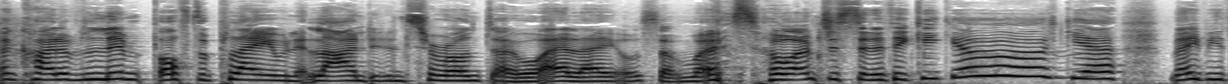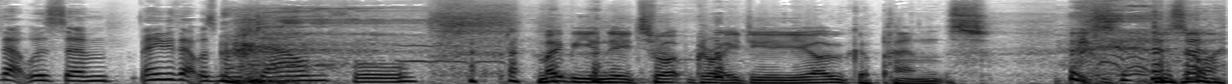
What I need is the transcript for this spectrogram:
and kind of limp off the plane when it landed in Toronto or LA or somewhere. So I'm just sort of thinking, oh yeah, maybe that was um maybe that was my downfall. maybe you need to upgrade your yoga pants. design,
